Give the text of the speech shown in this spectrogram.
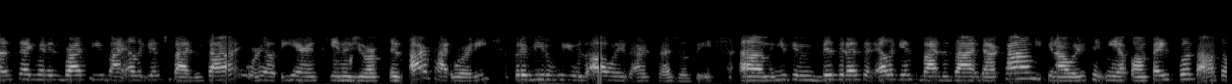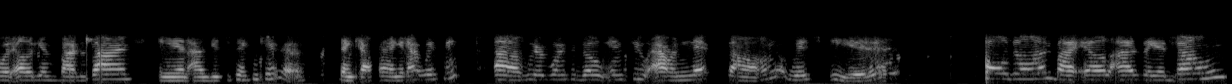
uh, segment is brought to you by Elegance by Design, where healthy hair and skin is your is our priority, but a beautiful you is always our specialty. Um, you can visit us at elegancebydesign.com. You can always hit me up on Facebook, also at Elegance by Design, and I'll get you taken care of. Thank y'all for hanging out with me. Uh, we are going to go into our next song, which is Hold On by L. Isaiah Jones,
